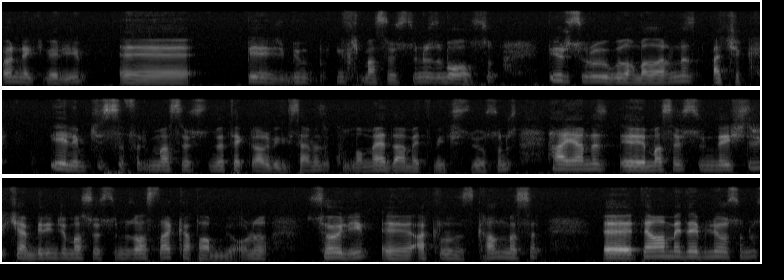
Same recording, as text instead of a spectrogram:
örnek vereyim. Ee, birinci bir, ilk masaüstünüz bu olsun. Bir sürü uygulamalarınız açık. Diyelim ki sıfır bir masa üstünde tekrar bilgisayarınızı kullanmaya devam etmek istiyorsunuz. Ha yalnız e, masa üstünü değiştirirken birinci masa üstünüz asla kapanmıyor. Onu söyleyeyim e, aklınız kalmasın. E, devam edebiliyorsunuz.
